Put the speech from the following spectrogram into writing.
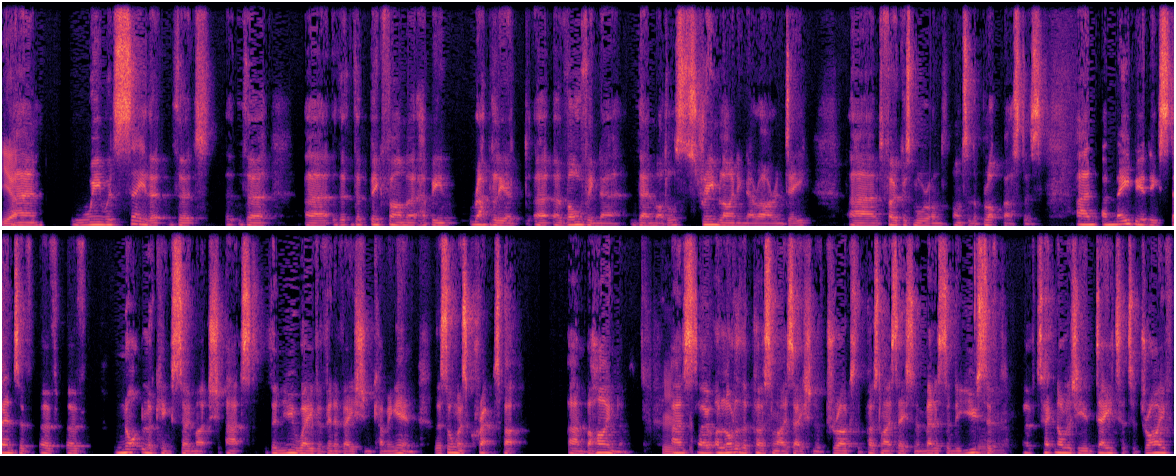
Yeah, and we would say that that the uh, the, the big pharma have been rapidly uh, evolving their their models, streamlining their R and D, uh, focus more on onto the blockbusters, and and maybe at the extent of of, of not looking so much at the new wave of innovation coming in that's almost crept up um, behind them. Mm. And so a lot of the personalization of drugs, the personalization of medicine, the use yeah. of, of technology and data to drive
